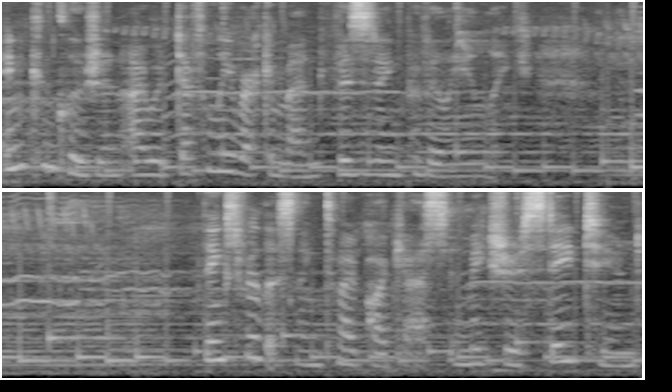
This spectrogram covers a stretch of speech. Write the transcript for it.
In conclusion, I would definitely recommend visiting Pavilion Lake. Thanks for listening to my podcast, and make sure to stay tuned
